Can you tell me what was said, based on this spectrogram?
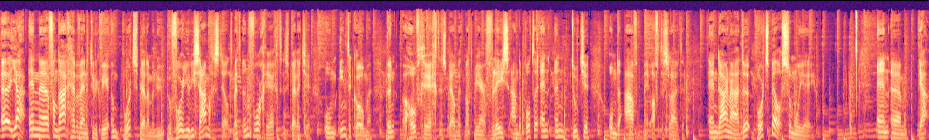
Eh, ja, en eh, vandaag hebben wij natuurlijk weer een bordspellenmenu voor jullie samengesteld. Met een voorgerecht, een spelletje om in te komen. Een hoofdgerecht, een spel met wat meer vlees aan de botten. En een toetje om de avond mee af te sluiten. En daarna de bordspel sommelier. En ehm, ja,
